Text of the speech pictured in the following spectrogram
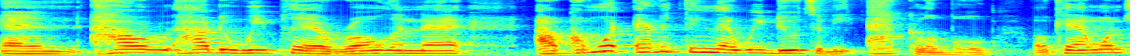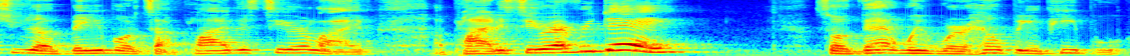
and how, how do we play a role in that. I, I want everything that we do to be applicable. Okay. I want you to be able to apply this to your life, apply this to your everyday. So that way we're helping people.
